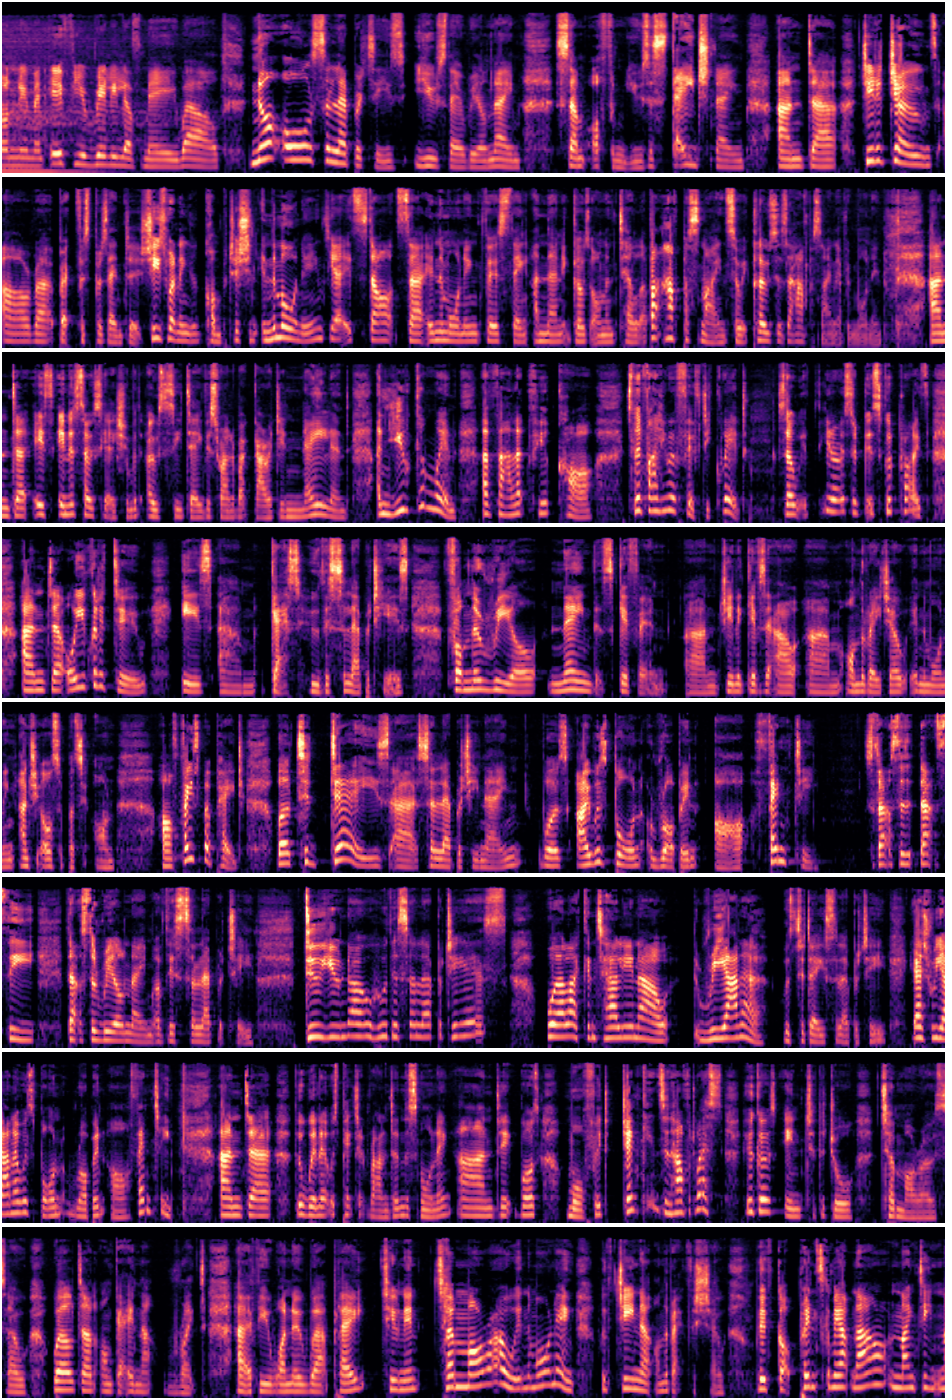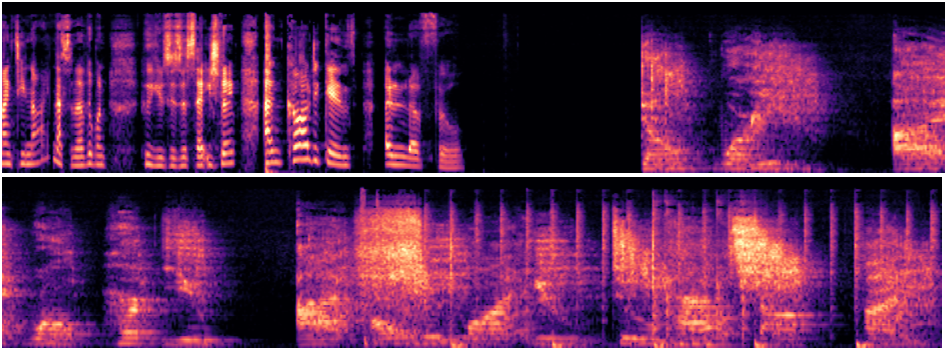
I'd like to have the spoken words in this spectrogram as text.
John Newman. If you really love me, well, not all celebrities use their real name. Some often use a stage name. And uh, Gina Jones, our uh, breakfast presenter, she's running a competition in the mornings. Yeah, it starts uh, in the morning, first thing, and then it goes on until about half past nine. So it closes at half past nine every morning. And uh, it's in association with OC Davis Roundabout Garage in Neyland. And you can win a valet for your car to the value of 50 quid. So, it, you know, it's a, it's a good price. And uh, all you've got to do is um, guess who the celebrity is from the real name that's given. And Gina gives it out um, on the radio in the morning and she also puts it on our Facebook page. Well, today's uh, celebrity name was I was born Robyn R. Fenty. So that's the that's the that's the real name of this celebrity. Do you know who the celebrity is? Well, I can tell you now. Rihanna was today's celebrity. Yes, Rihanna was born Robyn R. Fenty. And uh, the winner was picked at random this morning, and it was Morford Jenkins in Haverfordwest, who goes into the draw tomorrow. So well done on getting that right. Uh, if you want to uh, play, tune in tomorrow in the morning with Gina on The Breakfast Show. We've got Prince coming up now, 1999. That's another one who uses a stage name. And Cardigans and Love Fool. Don't worry, I won't hurt you. I only want you to have some fun.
